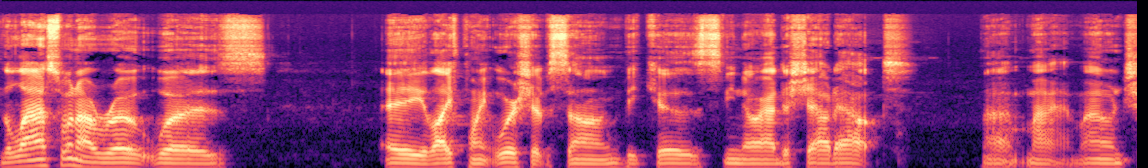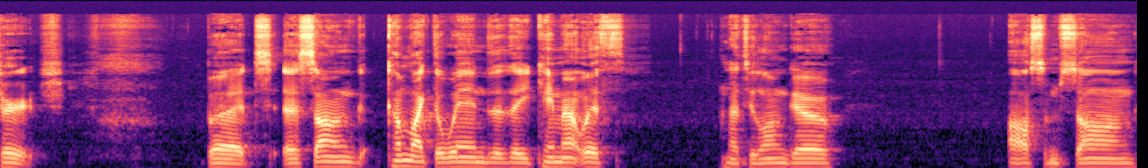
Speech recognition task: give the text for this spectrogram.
the last one I wrote was a Life Point worship song because, you know, I had to shout out my, my, my own church. But a song, Come Like the Wind, that they came out with not too long ago, awesome song.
